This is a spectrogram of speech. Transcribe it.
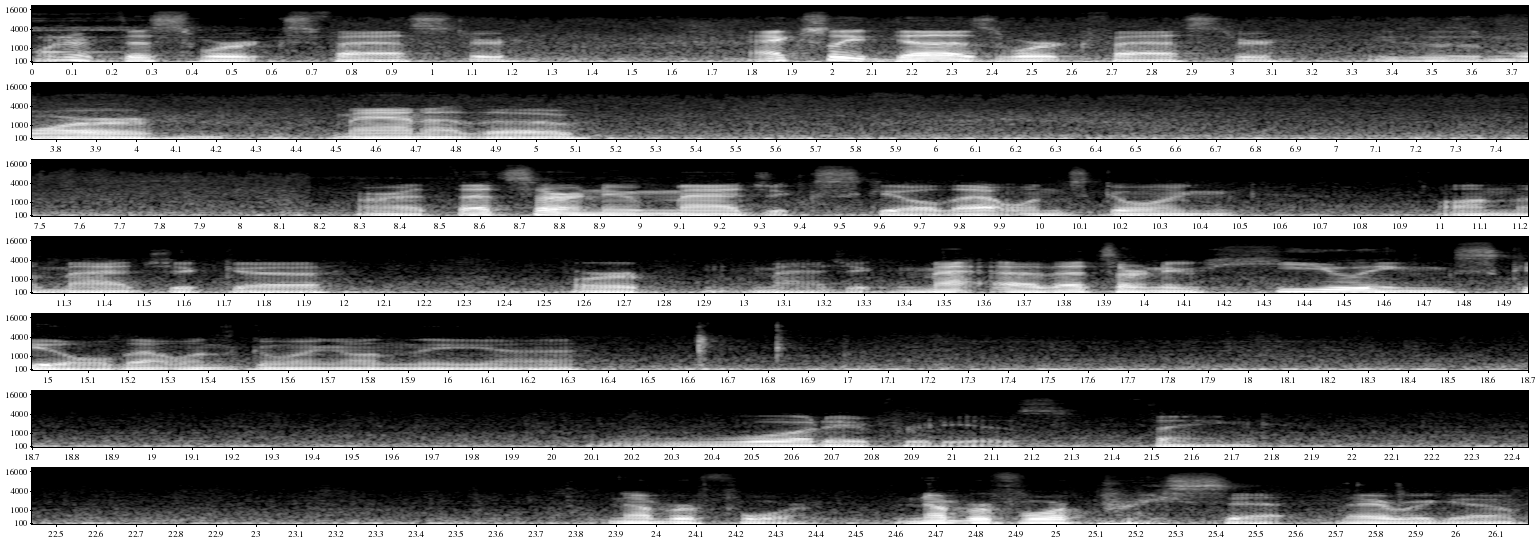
wonder if this works faster. Actually, does work faster. Uses more mana though. Alright, that's our new magic skill. That one's going on the magic, uh, or magic. Ma uh, that's our new healing skill. That one's going on the, uh, whatever it is, thing. Number four. Number four preset. There we go.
